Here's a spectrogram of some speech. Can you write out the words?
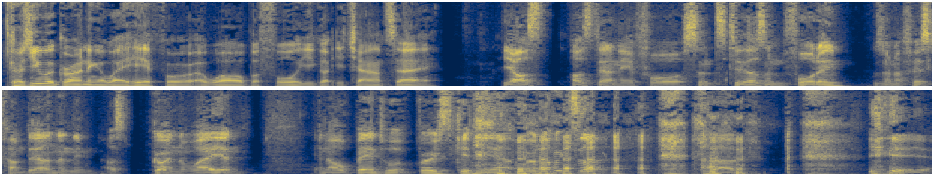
Because you were grinding away here for a while before you got your chance, eh? Yeah, I was I was down there for since 2014 was when I first come down, and then I was grinding away, and an old banter with Bruce kept me out for a long time. Um, yeah, yeah.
